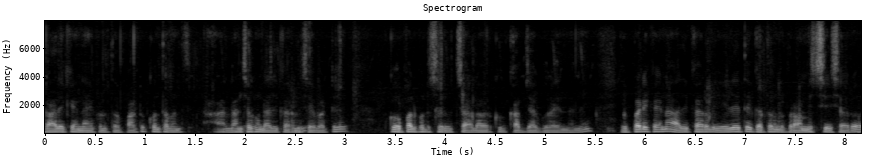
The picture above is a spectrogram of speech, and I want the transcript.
రాజకీయ నాయకులతో పాటు కొంతమంది లంచగొండ అధికారులు చేపట్టి గోపాల్పూర్ చెరువు చాలా వరకు కబ్జా గురైందని. ఇప్పటికైనా అధికారులు ఏదైతే గతంలో ప్రామిస్ చేశారో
